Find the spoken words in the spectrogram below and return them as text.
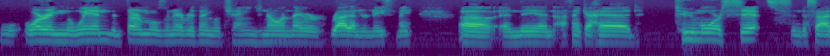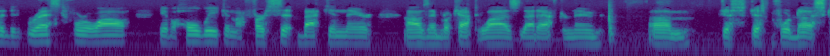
Worrying the wind and thermals and everything would change, knowing they were right underneath me. Uh, and then I think I had two more sits and decided to rest for a while. Gave a whole week, and my first sit back in there, I was able to capitalize that afternoon, um, just just before dusk.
